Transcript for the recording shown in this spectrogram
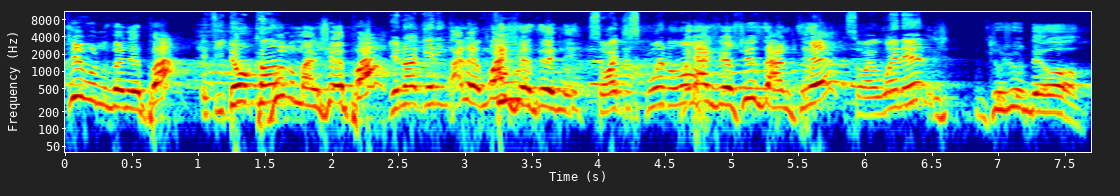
si vous ne venez pas, if you don't vous ne come, mangez pas, you're not getting allez, moi je food. venais. So I just went along. Maintenant, je suis entré, So I went in, toujours dehors,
